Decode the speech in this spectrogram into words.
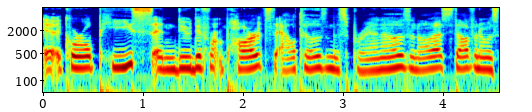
a choral piece, and do different parts, the altos and the sopranos and all that stuff. And it was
